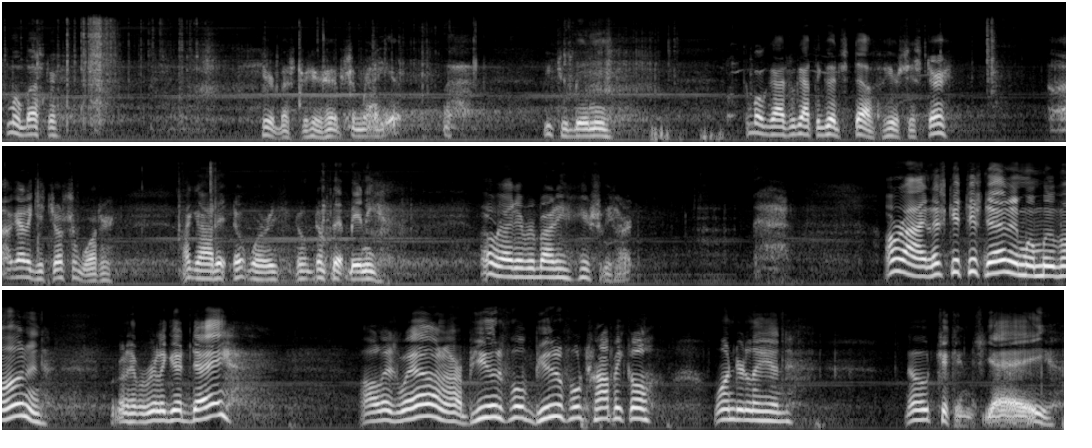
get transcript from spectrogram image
Come on, Buster. Here, Buster. Here, have some right here. You too, Benny. Come on, guys. We got the good stuff. Here, sister. I gotta get y'all some water. I got it. Don't worry. Don't dump that Benny. All right, everybody. Here, sweetheart. All right, let's get this done and we'll move on and we're to have a really good day. All is well in our beautiful, beautiful tropical wonderland. No chickens. Yay.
